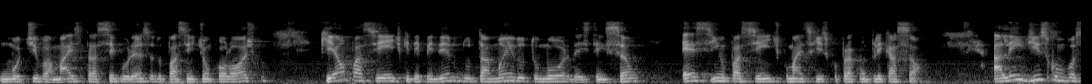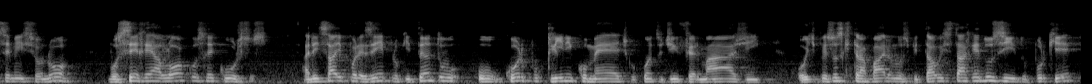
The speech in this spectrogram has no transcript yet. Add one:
um motivo a mais para a segurança do paciente oncológico, que é um paciente que, dependendo do tamanho do tumor, da extensão, é sim o paciente com mais risco para complicação. Além disso, como você mencionou, você realoca os recursos. A gente sabe, por exemplo, que tanto o corpo clínico médico quanto de enfermagem ou de pessoas que trabalham no hospital está reduzido. Por quê?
